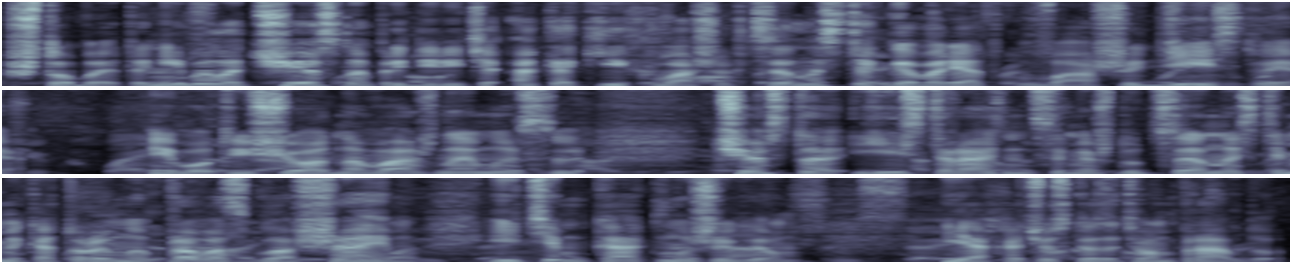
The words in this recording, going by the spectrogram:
Что бы это ни было, честно определите, о каких ваших ценностях говорят ваши действия. И вот еще одна важная мысль. Часто есть разница между ценностями, которые мы провозглашаем, и тем, как мы живем. Я хочу сказать вам правду.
